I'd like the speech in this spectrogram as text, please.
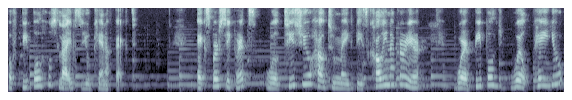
of people whose lives you can affect. Expert Secrets will teach you how to make this calling a career where people will pay you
